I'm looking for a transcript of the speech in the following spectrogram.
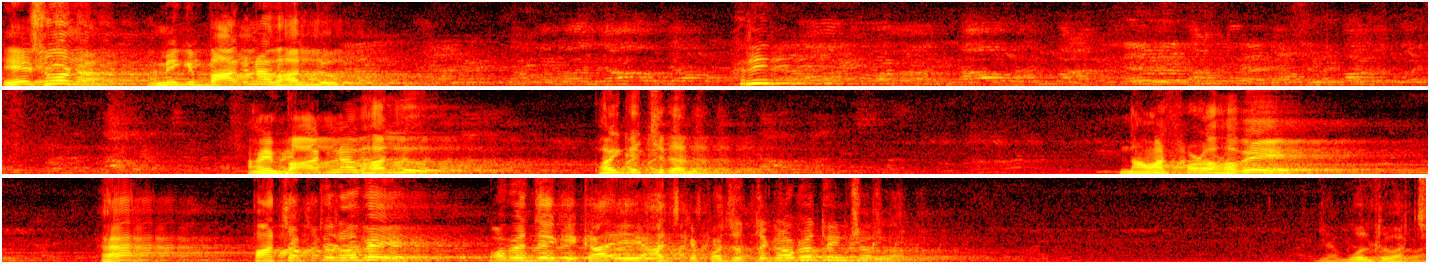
এসো। না, আমি কি বাঘ না ভাল্লুক? আমি বাঘ না ভাল্লুক? ভয় করছ কেন? নামাজ পড়া হবে। হ্যাঁ? পাঁচ অক্টোর হবে। কবে থেকে এই আজকে ফজর থেকে হবে তো ইনশাল্লাহ যা বলতে পারছ।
